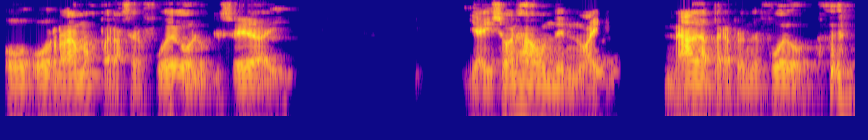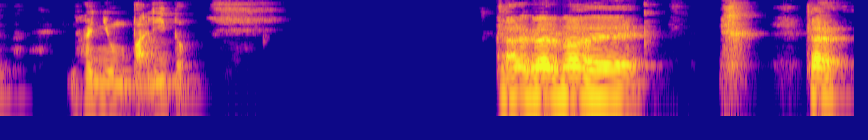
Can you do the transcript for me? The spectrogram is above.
o, o ramas para hacer fuego, lo que sea. Y, y hay zonas donde no hay nada para prender fuego. no hay ni un palito. Claro, claro, ¿no? Eh, claro,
